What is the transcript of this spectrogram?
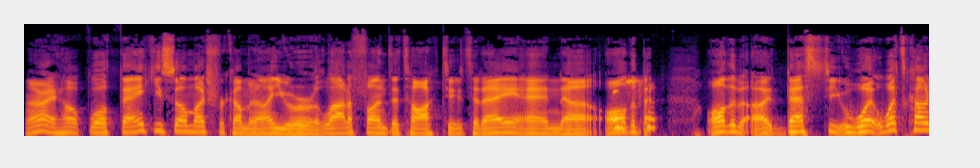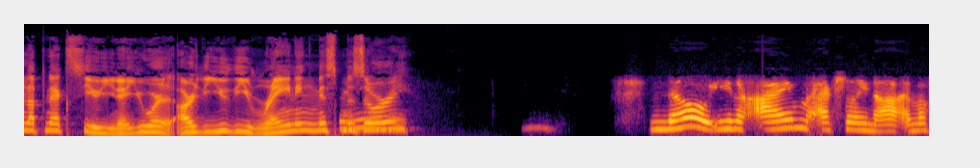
All right, Hope. Well, thank you so much for coming on. You were a lot of fun to talk to today, and uh, all the all the uh, best to you. What, what's coming up next to you? You know, you were are you the reigning Miss Missouri? No, you know, I'm actually not. I'm a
